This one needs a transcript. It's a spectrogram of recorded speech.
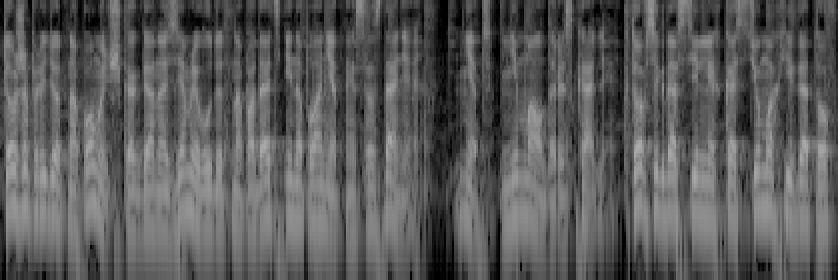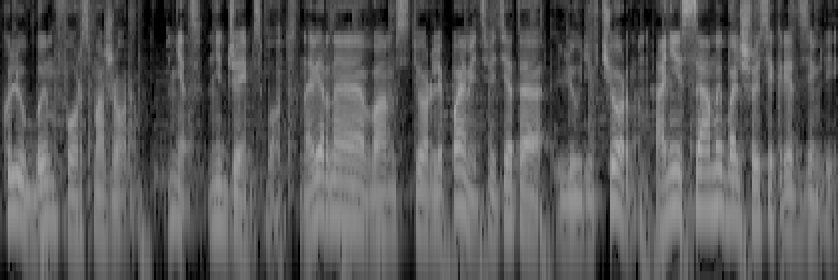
Кто же придет на помощь, когда на Землю будут нападать инопланетные создания? Нет, не Малдер и Скалли. Кто всегда в стильных костюмах и готов к любым форс-мажорам? Нет, не Джеймс Бонд. Наверное, вам стерли память, ведь это люди в черном. Они самый большой секрет Земли.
